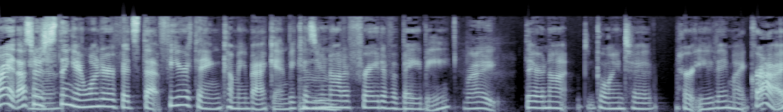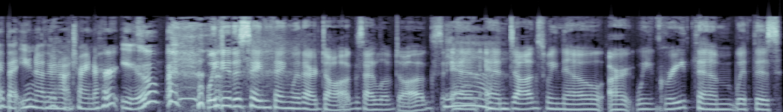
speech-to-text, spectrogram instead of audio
Right. That's what I was thinking. I wonder if it's that fear thing coming back in because Mm. you're not afraid of a baby. right They're not going to hurt you. They might cry, but you know they're not trying to hurt you. we do the same thing with our dogs. I love dogs, and and dogs we know are we greet them with this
